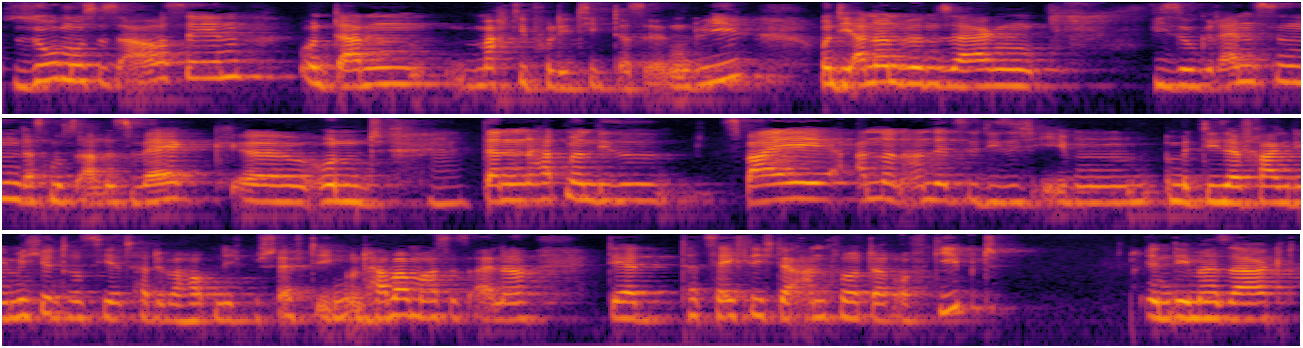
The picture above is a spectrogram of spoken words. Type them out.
so muss es aussehen und dann macht die Politik das irgendwie. Und die anderen würden sagen, wieso Grenzen, das muss alles weg. Äh, und mhm. dann hat man diese zwei anderen Ansätze, die sich eben mit dieser Frage, die mich interessiert hat, überhaupt nicht beschäftigen. Und Habermas ist einer, der tatsächlich der Antwort darauf gibt, indem er sagt,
